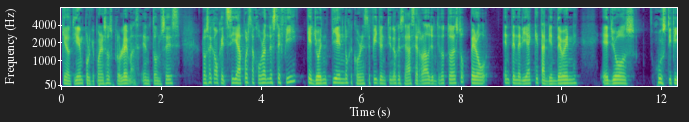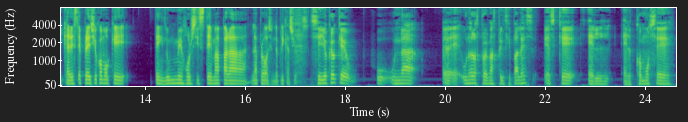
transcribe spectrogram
que no tienen por qué poner esos problemas. Entonces, no sé, como que si Apple está cobrando este fee, que yo entiendo que cobren este fee, yo entiendo que sea cerrado, yo entiendo todo esto, pero entendería que también deben ellos justificar este precio como que teniendo un mejor sistema para la aprobación de aplicaciones. Sí, yo creo que una, eh, uno de los problemas principales es que el, el cómo se...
